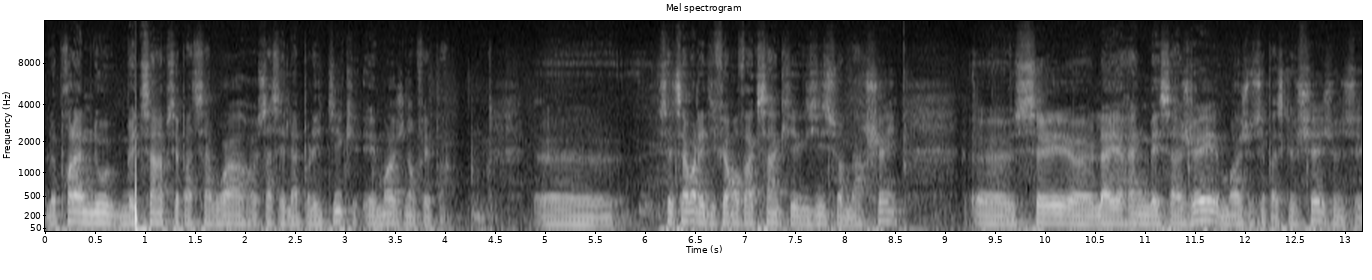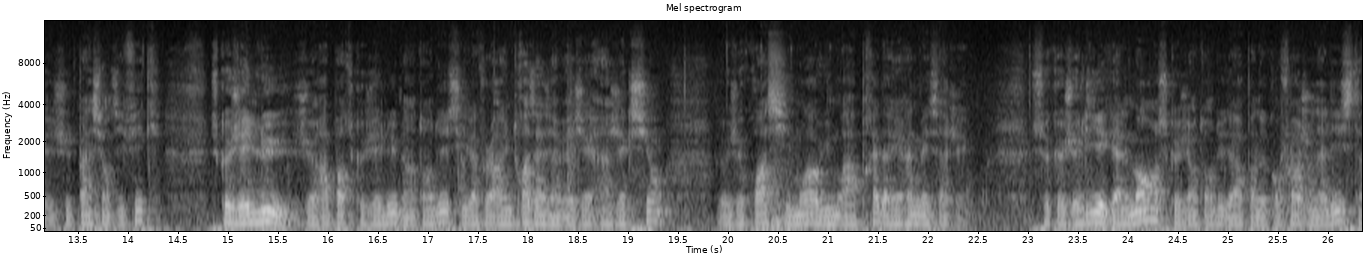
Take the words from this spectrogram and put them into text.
Le problème, nous, médecins, c'est pas de savoir, ça c'est de la politique, et moi je n'en fais pas. Euh, c'est de savoir les différents vaccins qui existent sur le marché. Euh, c'est euh, l'ARN messager. Moi, je ne sais pas ce que c'est, je ne suis pas un scientifique. Ce que j'ai lu, je rapporte ce que j'ai lu, bien entendu, c'est qu'il va falloir une troisième injection, euh, je crois, six mois ou huit mois après d'ARN messager. Ce que je lis également, ce que j'ai entendu d'ailleurs par nos confrères journalistes,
